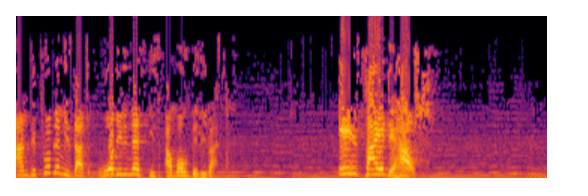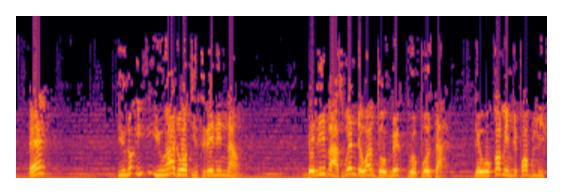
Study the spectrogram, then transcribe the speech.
And the problem is that worldliness is among believers. Inside the house. Eh? You know, you heard what is reigning now. Believers, when they want to make proposal, they will come in the public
